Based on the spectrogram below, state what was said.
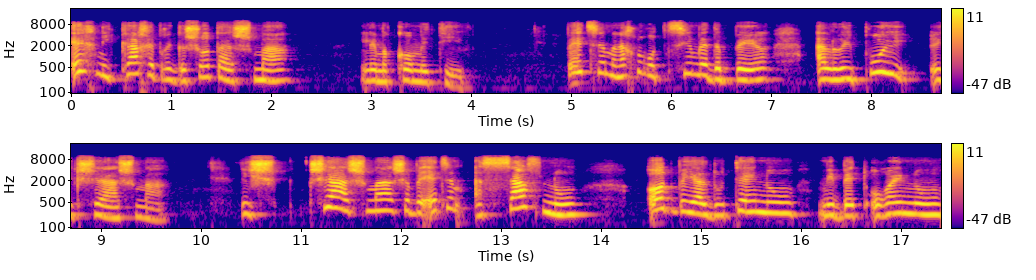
איך ניקח את רגשות האשמה למקום מיטיב. בעצם אנחנו רוצים לדבר על ריפוי רגשי האשמה. רגשי האשמה שבעצם אספנו עוד בילדותנו מבית הורינו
